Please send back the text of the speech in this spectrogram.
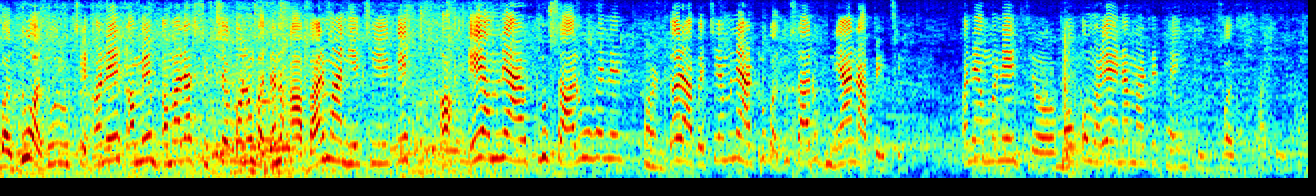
બધું અધૂરું છે. અને અમે અમારા શિક્ષકોનો બધાનો આભાર માનીએ છીએ કે એ અમને આટલું સારું છે ને ભણતર આપે છે. અમને આટલું બધું સારું જ્ઞાન આપે છે. અને અમને મોકો મળ્યો એના માટે થેન્ક યુ બસ આટલું.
